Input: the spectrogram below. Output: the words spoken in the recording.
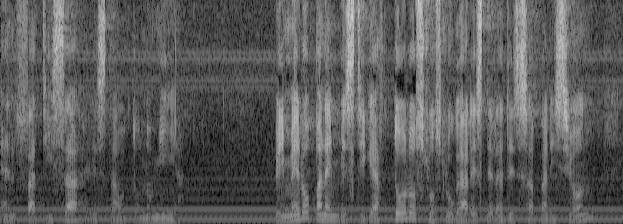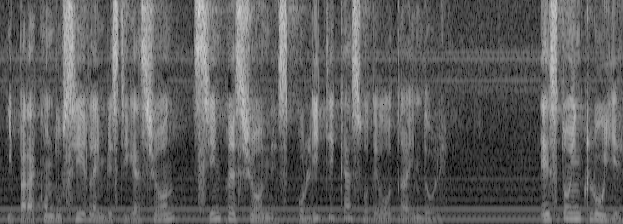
enfatizar esta autonomía. Primero, para investigar todos los lugares de la desaparición y para conducir la investigación sin presiones políticas o de otra índole. Esto incluye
